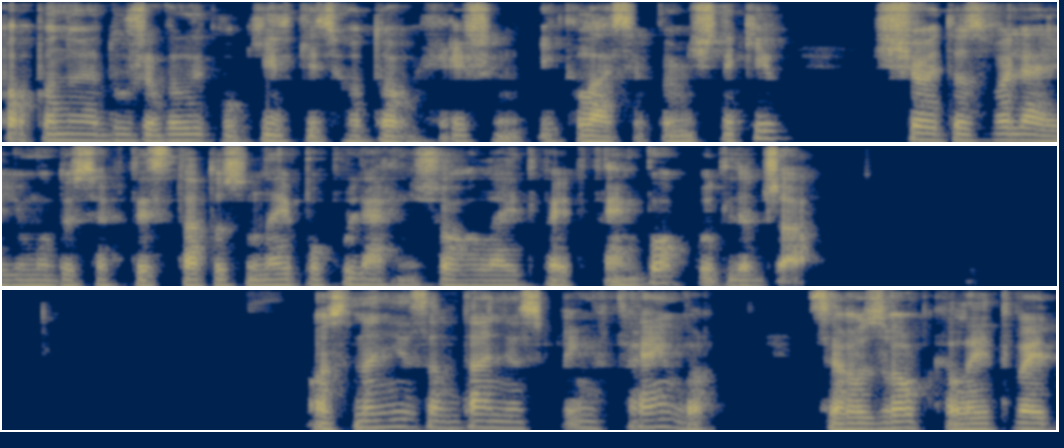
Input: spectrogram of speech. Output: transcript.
пропонує дуже велику кількість готових рішень і класів помічників, що й дозволяє йому досягти статусу найпопулярнішого lightweight фреймворку для Java. Основні завдання Spring Framework це розробка lightweight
